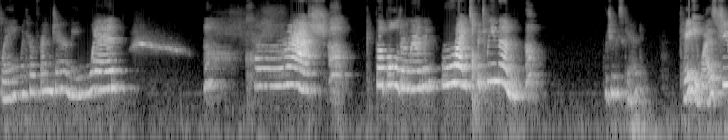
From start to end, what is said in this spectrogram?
playing with her friend Jeremy when crash! The boulder landed right between them. Would you be scared? Katie was. She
